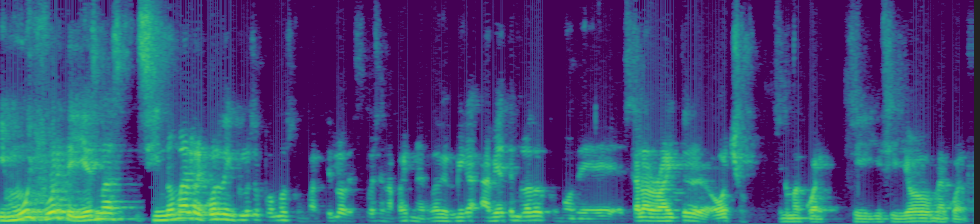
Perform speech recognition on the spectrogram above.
Y muy fuerte, y es más, si no mal recuerdo, incluso podemos compartirlo después en la página de Radio Hormiga, había temblado como de escala Writer 8, si no me acuerdo, si, si yo me acuerdo,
